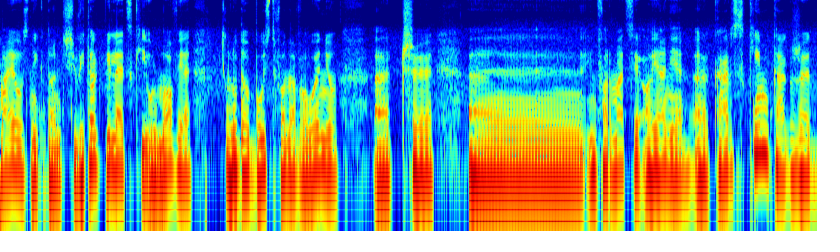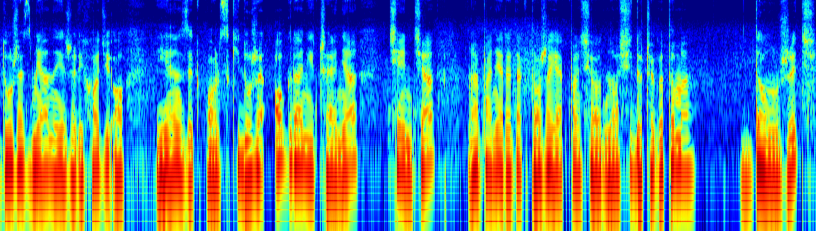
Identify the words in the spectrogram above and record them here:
mają zniknąć Witold Pilecki, Ulmowie, ludobójstwo na Wołyniu, czy e, informacje o Janie e, Karskim, także duże zmiany, jeżeli chodzi o język polski, duże ograniczenia, cięcia. Panie redaktorze, jak pan się odnosi? Do czego to ma dążyć?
